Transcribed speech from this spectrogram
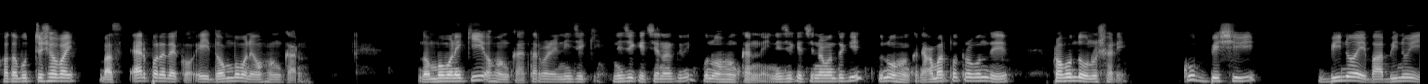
কথা বুঝছে সবাই? বাস, এরপরে দেখো, এই দম্ভ মানে অহংকার। দম্ভ মানে কি? অহংকার। তারপরে নিজেকে। নিজেকে চেনার কি? কোনো অহংকার নেই। নিজেকে চেনার মধ্যে কি? কোনো অহংকার নেই। আমার প্রবন্ধে প্রবন্ধ অনুসারে খুব বেশি বিনয় বা বিনয়ী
